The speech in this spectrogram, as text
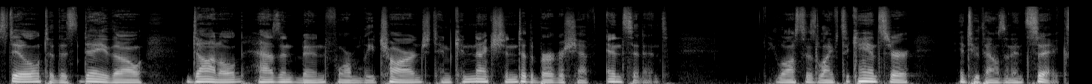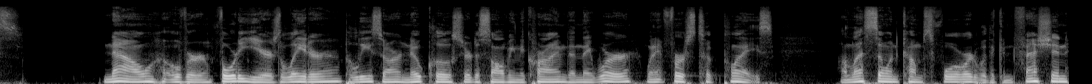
Still, to this day, though, Donald hasn't been formally charged in connection to the Burger Chef incident. He lost his life to cancer in 2006. Now, over 40 years later, police are no closer to solving the crime than they were when it first took place unless someone comes forward with a confession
